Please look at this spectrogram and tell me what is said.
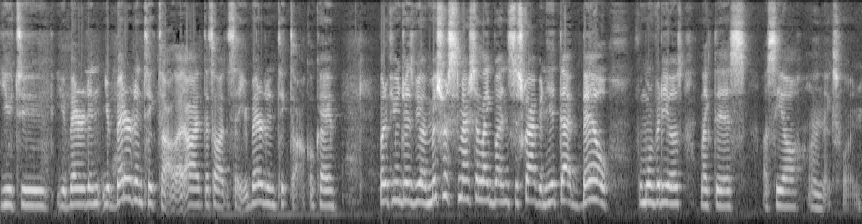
YouTube, you're better than you're better than TikTok. I, I, that's all I have to say. You're better than TikTok, okay? But if you enjoyed this video, make sure to smash that like button, subscribe, and hit that bell for more videos like this. I'll see y'all on the next one.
